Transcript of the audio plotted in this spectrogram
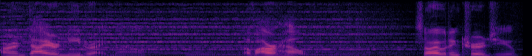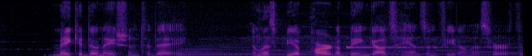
are in dire need right now of our help. So I would encourage you, make a donation today and let's be a part of being God's hands and feet on this earth.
